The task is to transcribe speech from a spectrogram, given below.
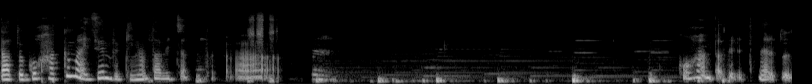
あとご白米全部昨日食べちゃったからうん。ご飯食べるってなると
